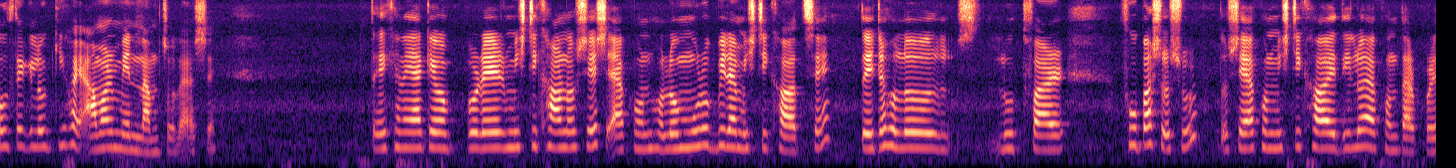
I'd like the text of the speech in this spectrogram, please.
বলতে গেলেও কি হয়, আমার মেয়ের নাম চলে আসে। তো এখানে একে অপরের মিষ্টি খাওয়ানো শেষ, এখন হলো মুরব্বিরা মিষ্টি খাওয়াচ্ছে। তো এটা হলো লুৎফার ফুপা শ্বশুর, তো সে এখন মিষ্টি খাওয়াই দিল, এখন তারপরে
